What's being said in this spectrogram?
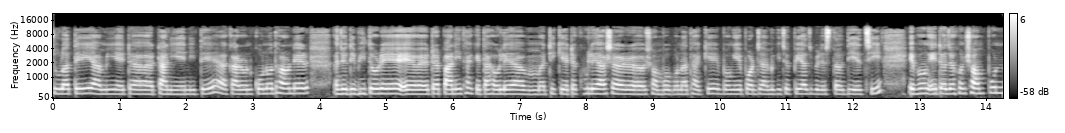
চুলাতেই আমি এটা টানিয়ে নিতে। কারণ কোনো ধরনের যদি ভিতরে এটার পানি থাকে তাহলে টিকিয়াটা খুলে আসার সম্ভাবনা থাকে এবং এ পর্যায়ে আমি কিছু পেঁয়াজ বেরেস্তাও দিয়েছি এবং এটা যখন সম্পূর্ণ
